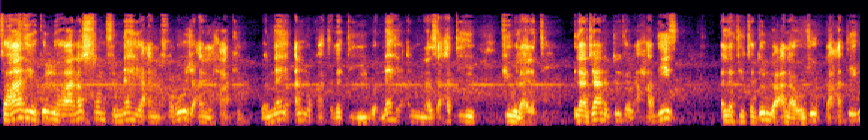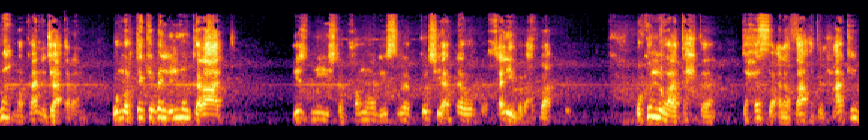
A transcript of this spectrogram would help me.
فهذه كلها نص في النهي عن الخروج عن الحاكم والنهي عن مقاتلته والنهي عن منازعته في ولايته إلى جانب تلك الأحاديث التي تدل على وجوب طاعته مهما كان جائرا ومرتكبا للمنكرات. يزني يشرب خمر يسرق كل شيء خليفة بعد بعد وكلها تحت تحث على طاعة الحاكم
